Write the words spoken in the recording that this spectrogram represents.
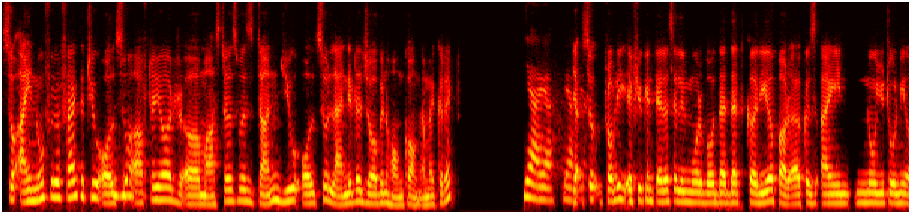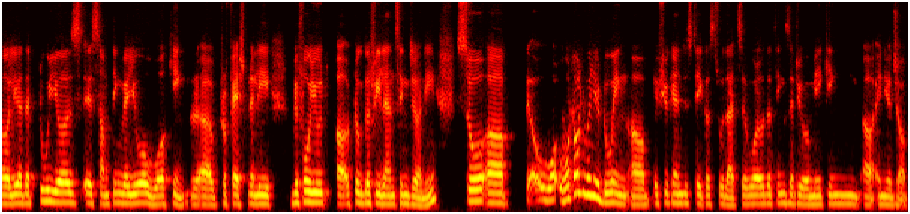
so i know for a fact that you also mm-hmm. after your uh, masters was done you also landed a job in hong kong am i correct yeah yeah yeah yeah so probably if you can tell us a little more about that that career part because uh, i know you told me earlier that two years is something where you were working uh, professionally before you uh, took the freelancing journey so uh, what, what all were you doing? Uh, if you can just take us through that. So, what are the things that you were making uh, in your job?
